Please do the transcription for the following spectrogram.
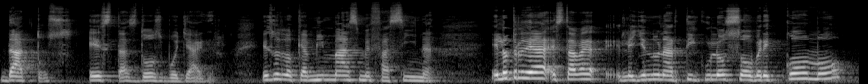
datos estas dos Voyager. Eso es lo que a mí más me fascina. El otro día estaba leyendo un artículo sobre cómo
